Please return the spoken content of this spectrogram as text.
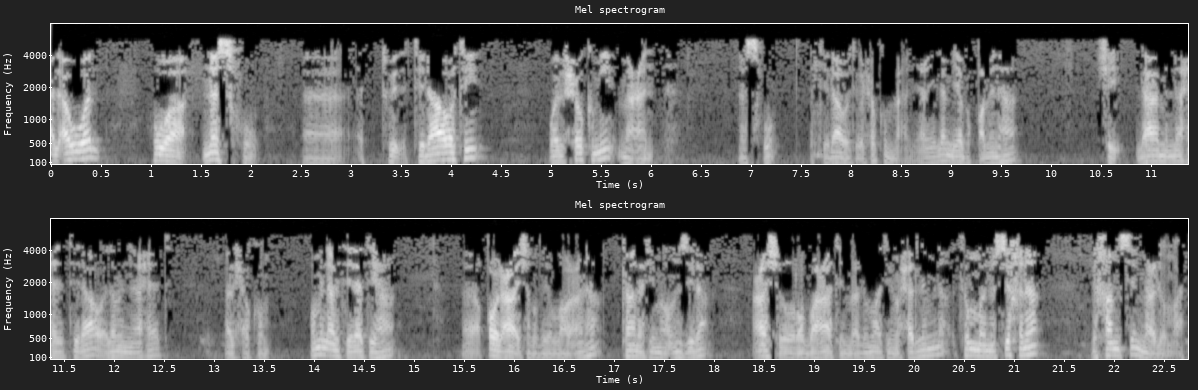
الأول هو نسخ آه، التلاوة والحكم معا. نسخ التلاوة والحكم معا. يعني لم يبقى منها شيء. لا من ناحية التلاوة ولا من ناحية الحكم. ومن أمثلتها آه، قول عائشة رضي الله عنها كان فيما أنزل عشر رضعات معلومات يحرمنا ثم نسخنا بخمس معلومات.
